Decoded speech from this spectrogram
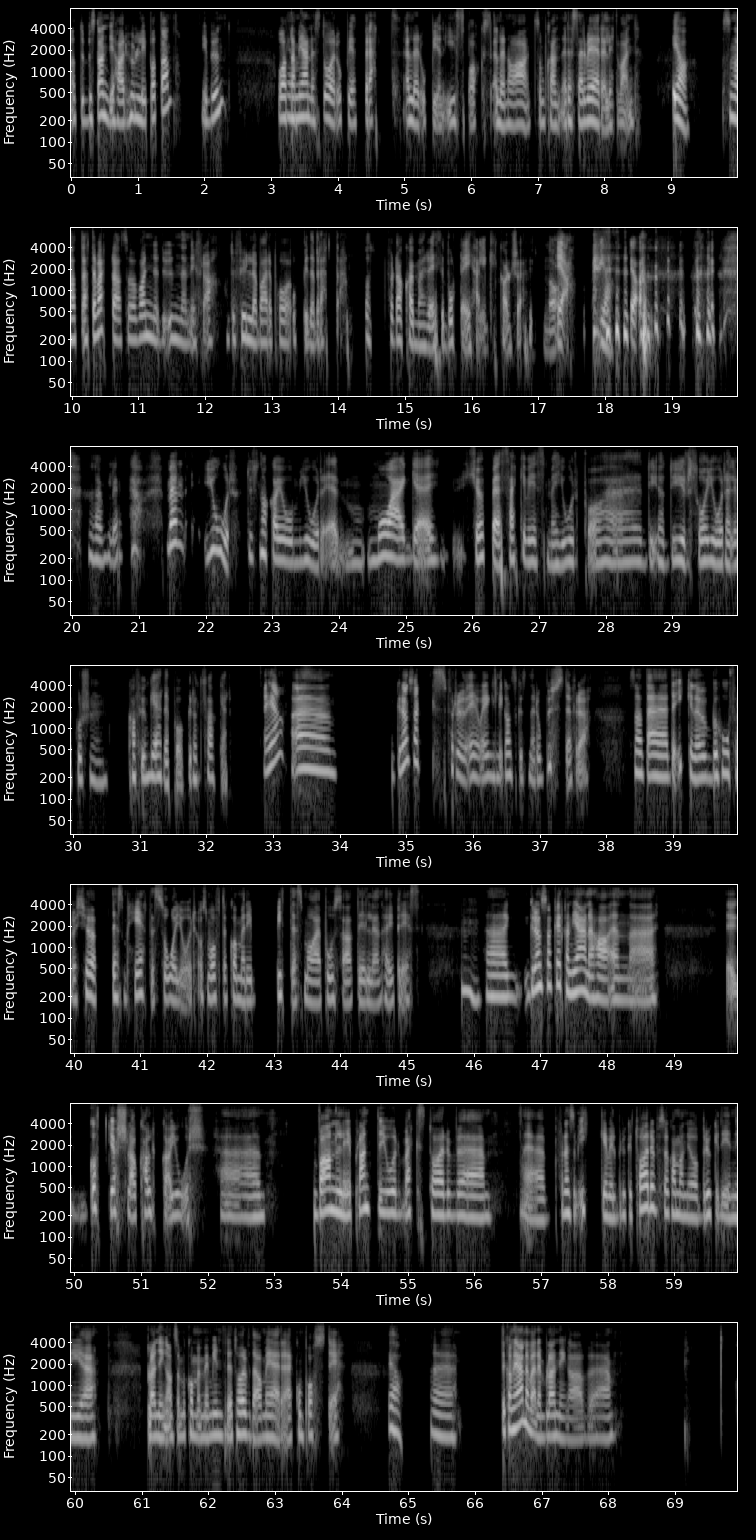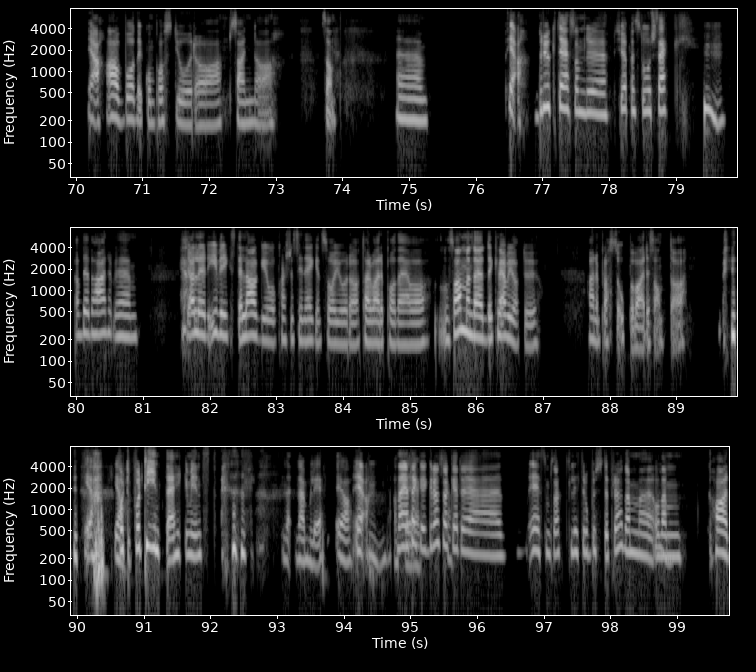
At du bestandig har hull i pottene i bunnen, og at Ja. de gjerne står oppi et brett eller oppi en isboks eller noe annet som kan reservere litt vann. Ja. Sånn at etter hvert da, så vanner du unnenifra. Du fyller bare på oppi det brettet. For da kan man reise bort ei helg, kanskje. Uten å Ja. Ja. ja. Nemlig. Men jord, du snakka jo om jord. Eh, Må jeg eh, kjøpe sekkevis med jord på eh, dyr, såjord, eller hvordan, hva fungerer på grønnsaker? Ja, eh, grønnsaksfrø er jo egentlig ganske sånne robuste frø. Så at det, det er ikke noe behov for å kjøpe det som heter såjord, og som ofte kommer i bitte små poser til en høy pris. Mm. Eh, grønnsaker kan gjerne ha en eh, eh, godt gjødsla og kalka jord. Vanlig plantejord, veksttorv. For den som ikke vil bruke torv, så kan man jo bruke de nye blandingene som kommer med mindre torv da, og mer kompost i. Ja. Det kan gjerne være en blanding av ja, av både kompostjord og sand og sånn. Ja, bruk det som du kjøper en stor sekk Mm. av det du har. Eh, De aller ivrigste lager jo kanskje sin egen såjord og tar vare på det, og, og sånn, men det, det krever jo at du har en plass å oppbevare sånt. Og Ja, ja. Fort, fortint det, ikke minst. nemlig. Ja. Ja. Mm, Nei, jeg er- tenker grønnsaker eh, er som sagt litt robuste frø, dem, eh, og de Mm. har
